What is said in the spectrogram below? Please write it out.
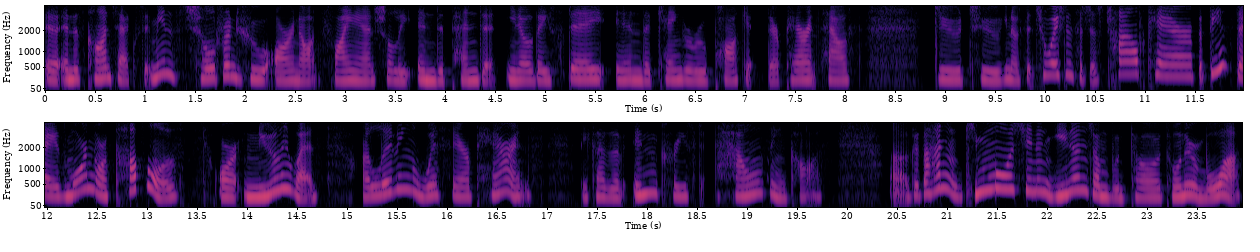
uh, in this context, it means children who are not financially independent. You know, they stay in the kangaroo pocket, their parents' house due to, you know, situations such as childcare. But these days, more and more couples or newlyweds are living with their parents because of increased housing costs. 어, 그래서 한 김모 씨는 2년 전부터 돈을 모아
